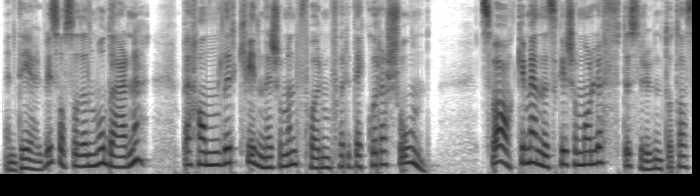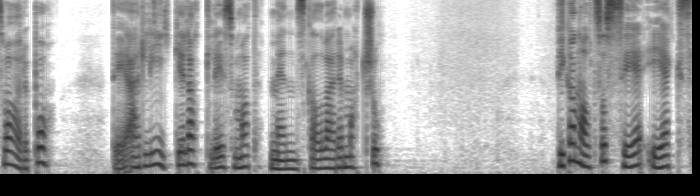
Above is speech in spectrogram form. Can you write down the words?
men delvis også den moderne, behandler kvinner som en form for dekorasjon, svake mennesker som må løftes rundt og tas vare på. Det er like latterlig som at menn skal være macho. Vi kan altså se Eks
